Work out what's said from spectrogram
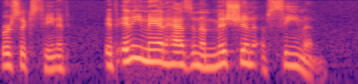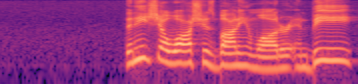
Verse 16 if, if any man has an emission of semen, then he shall wash his body in water and be,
